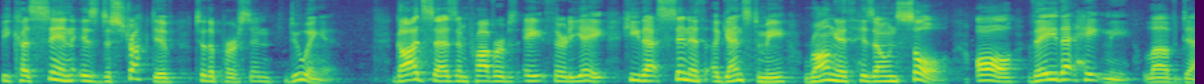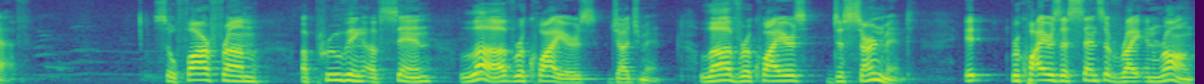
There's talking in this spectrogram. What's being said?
because sin is destructive to the person doing it. God says in Proverbs 8:38, "He that sinneth against me wrongeth his own soul. All they that hate me love death." So far from approving of sin, love requires judgment. Love requires discernment. It requires a sense of right and wrong.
